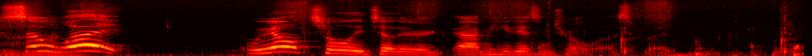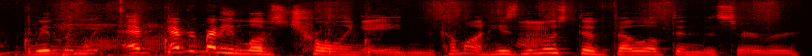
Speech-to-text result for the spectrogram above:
So what? We all troll each other. I mean, he doesn't troll us, but we, we, everybody loves trolling Ayden. Come on, he's the most developed in the server.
